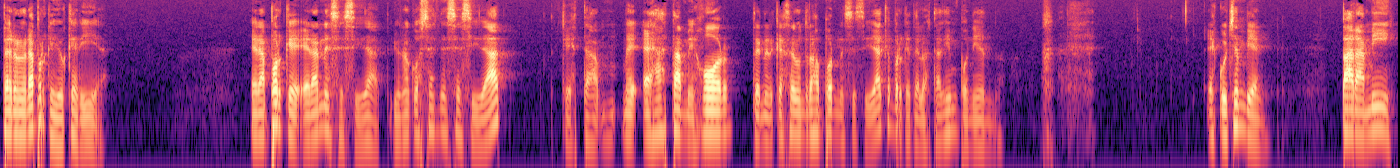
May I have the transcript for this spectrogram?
pero no era porque yo quería, era porque era necesidad. Y una cosa es necesidad que está, es hasta mejor tener que hacer un trabajo por necesidad que porque te lo están imponiendo. Escuchen bien, para mí,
